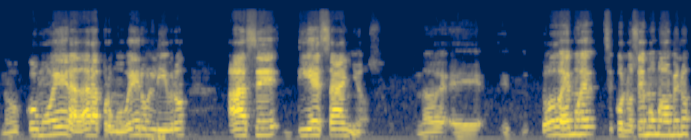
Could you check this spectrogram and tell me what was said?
¿no? Cómo era dar a promover un libro hace 10 años, ¿no? Eh, todos hemos, eh, conocemos más o menos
